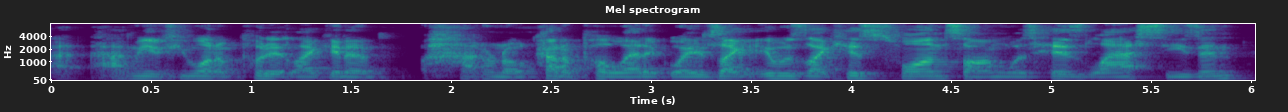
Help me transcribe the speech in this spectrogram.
I mean, if you want to put it like in a, I don't know, kind of poetic way, it's like it was like his swan song was his last season,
